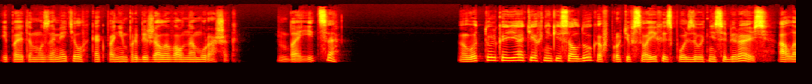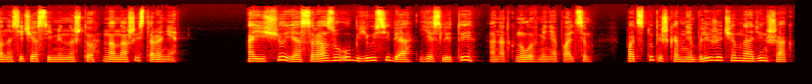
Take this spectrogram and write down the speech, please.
и поэтому заметил, как по ним пробежала волна мурашек. «Боится?» «Вот только я техники солдоков против своих использовать не собираюсь, а Лана сейчас именно что на нашей стороне». «А еще я сразу убью себя, если ты, — она ткнула в меня пальцем, — подступишь ко мне ближе, чем на один шаг.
